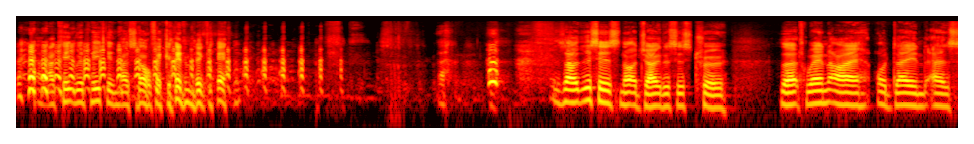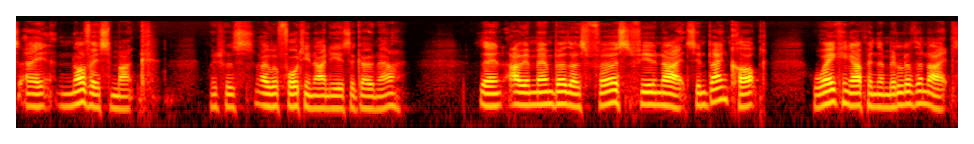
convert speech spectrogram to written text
and I keep repeating myself again and again. so this is not a joke, this is true. That when I ordained as a novice monk, which was over 49 years ago now, then I remember those first few nights in Bangkok, waking up in the middle of the night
